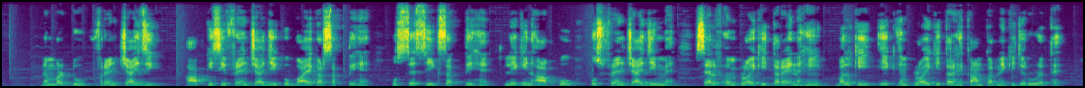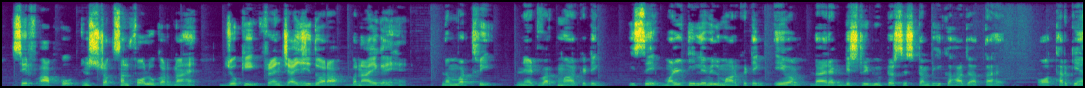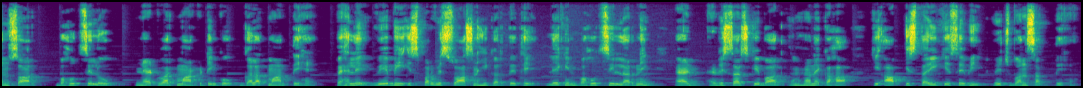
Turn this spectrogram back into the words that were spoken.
नंबर टू फ्रेंचाइजी आप किसी फ्रेंचाइजी को बाय कर सकते हैं, उससे सीख सकते हैं, लेकिन आपको उस फ्रेंचाइजी में सेल्फ एम्प्लॉय की तरह नहीं, बल्कि एक एम्प्लॉय की तरह काम करने की ज़रूरत है। सिर्फ़ आपको इंस्ट्रक्शन फॉलो करना है, जो कि फ्रेंचाइजी द्वारा बनाए गए हैं। नंबर थ्री नेटवर्क मार्केटिंग इसे मल्टी लेवल मार्केटिंग एवं डायरेक्ट डिस्ट्रीब्यूटर सिस्टम भी कहा जाता है। ऑथर के अनुसार, बहुत से लोग नेटवर्क मार्केटिंग को गलत मानते हैं। पहले वे भी इस पर विश्वास नहीं करते थे, लेकिन बहुत सी लर्निंग एंड रिसर्च के बाद उन्होंने कहा कि आप इस तरीके से भी रिच बन सकते हैं।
